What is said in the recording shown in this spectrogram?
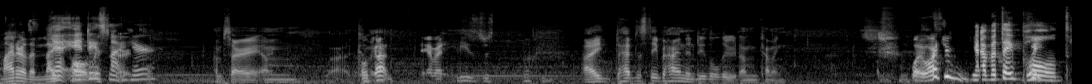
Mine are the Yeah, Nightfall Andy's not here. I'm sorry. I'm. Uh, Oh god damn it! He's just. I had to stay behind and do the loot. I'm coming. Wait, why'd you? Yeah, but they pulled.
